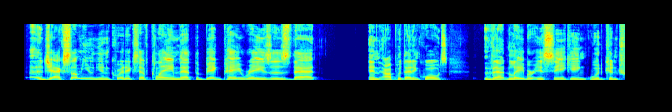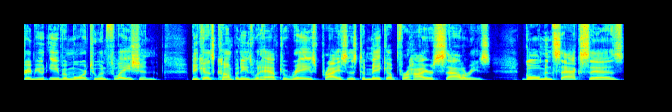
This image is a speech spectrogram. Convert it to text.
Uh, Jack, some union critics have claimed that the big pay raises that, and I put that in quotes, that labor is seeking would contribute even more to inflation because companies would have to raise prices to make up for higher salaries. Goldman Sachs says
